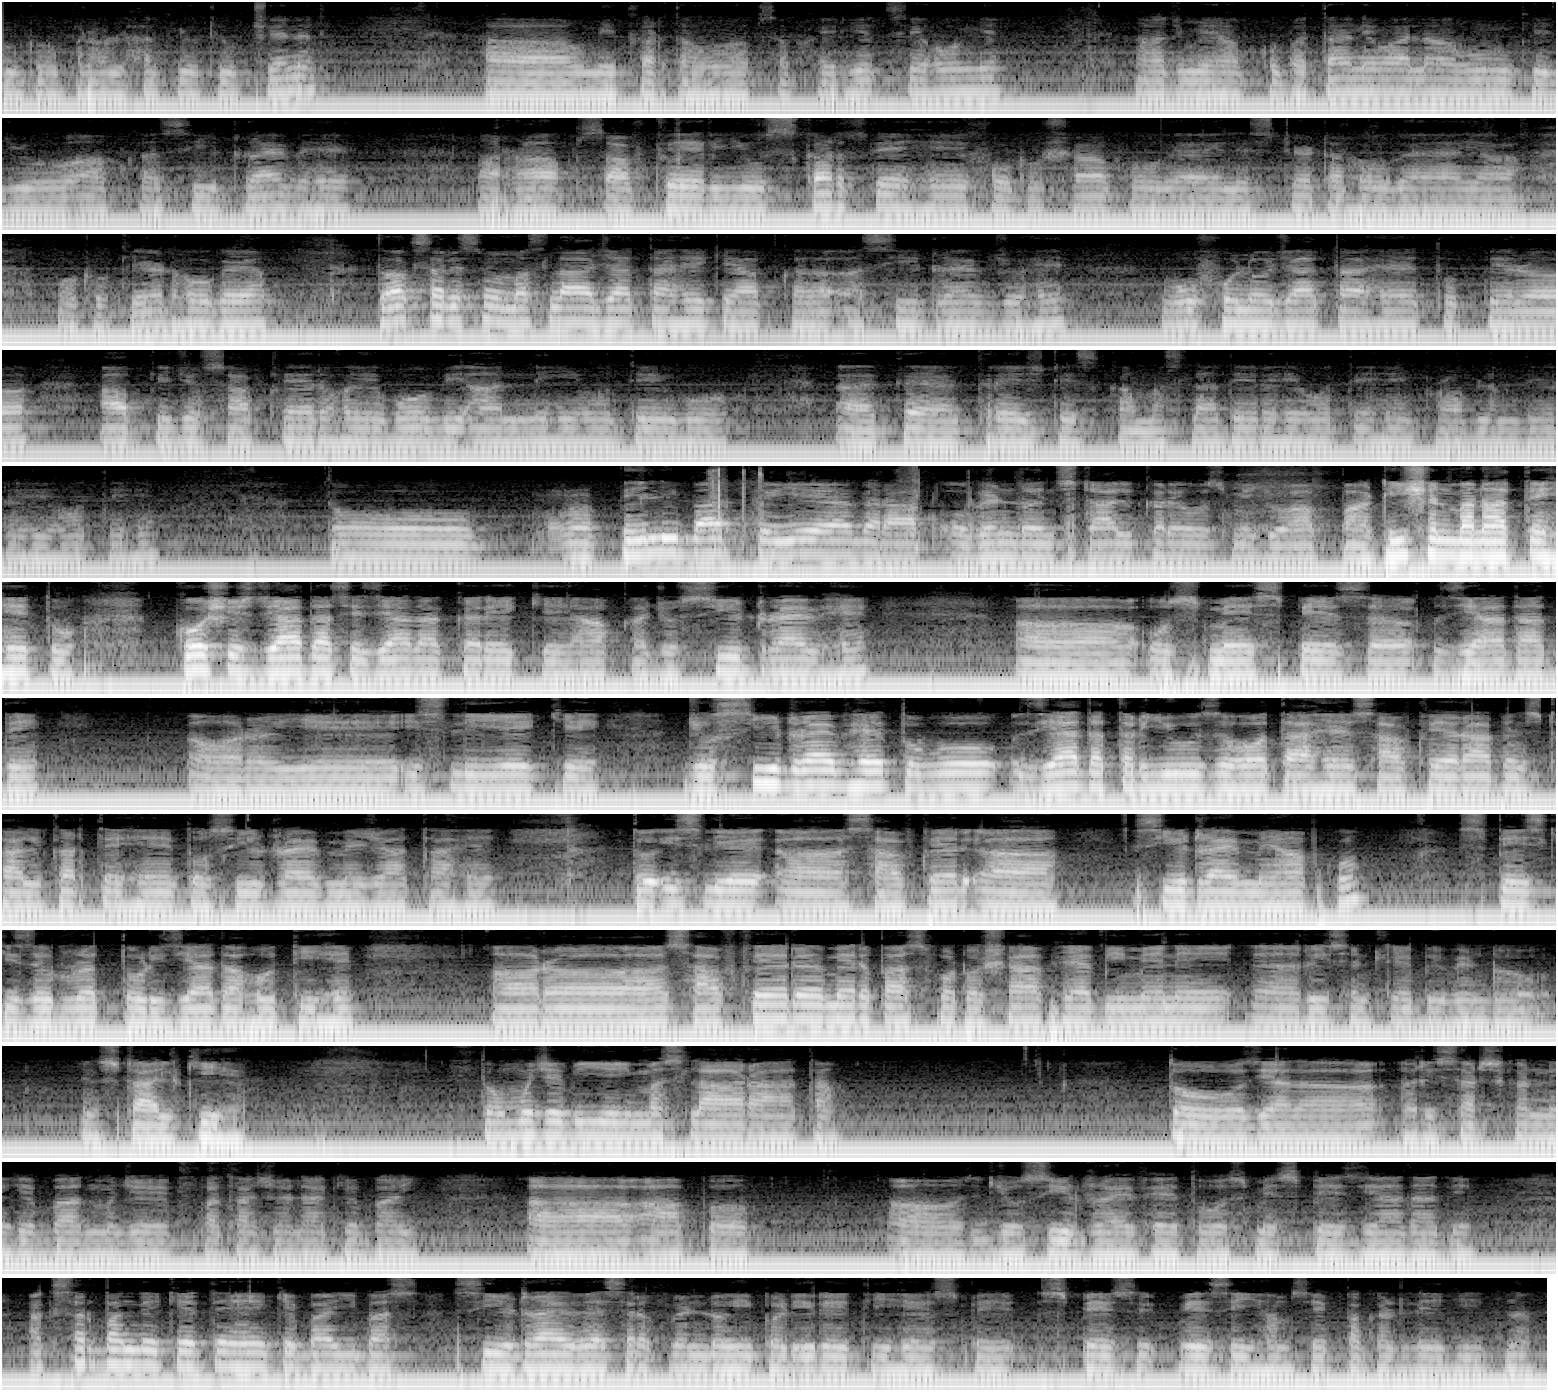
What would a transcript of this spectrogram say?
Welcome to Haq YouTube channel उम्मीद करता हूँ आप सब खैरियत से होंगे। आज मैं आपको बताने वाला हूँ कि जो आपका सी ड्राइव है और आप सॉफ्टवेयर यूज़ करते हैं फ़ोटोशॉप हो गया एलिस्ट्रेटर हो गया या ऑटोकेड हो गया तो अक्सर इसमें मसला आ जाता है कि आपका सी ड्राइव जो है वो फुल हो जाता है तो फिर आपके जो सॉफ्टवेयर है वो भी ऑन नहीं होते, वो क्रैश डिस्क का मसला दे रहे होते हैं प्रॉब्लम दे रहे होते हैं। तो पहली बात तो ये अगर आप विंडो इंस्टॉल करें उसमें जो आप पार्टीशन बनाते हैं तो कोशिश ज़्यादा से ज़्यादा करें कि आपका जो सी ड्राइव है आ, उसमें स्पेस ज़्यादा दें। और ये इसलिए कि जो सी ड्राइव है तो वो ज़्यादातर यूज़ होता है। सॉफ्टवेयर आप इंस्टॉल करते हैं तो सी ड्राइव में जाता है। तो इसलिए सॉफ्टवेयर सी ड्राइव में आपको स्पेस की ज़रूरत थोड़ी ज़्यादा होती है। और सॉफ्टवेयर मेरे पास फ़ोटोशॉप है अभी मैंने रिसेंटली अभी विंडो इंस्टॉल की है। तो मुझे भी यही मसला आ रहा था। तो ज़्यादा रिसर्च करने के बाद मुझे पता चला कि भाई आ, आप आ, जो सी ड्राइव है तो उसमें स्पेस ज़्यादा दें। अक्सर बंदे कहते हैं कि भाई बस सी ड्राइव है, सिर्फ़ विंडो ही पड़ी रहती है, उस पर स्पेस वैसे ही हमसे पकड़ लेगी इतना।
